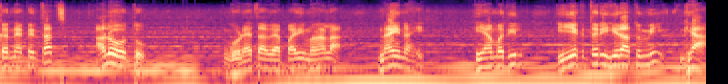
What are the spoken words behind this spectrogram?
करण्याकरिताच आलो होतो. घोड्याचा व्यापारी म्हणाला नाही नाही. यामधील एक तरी हिरा तुम्ही घ्या.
